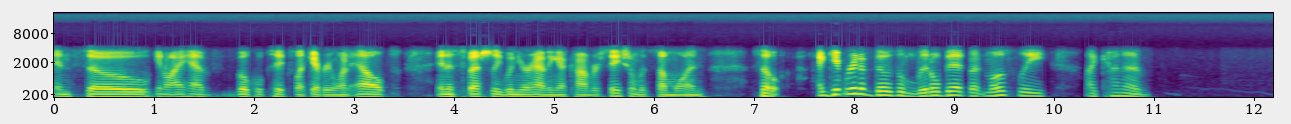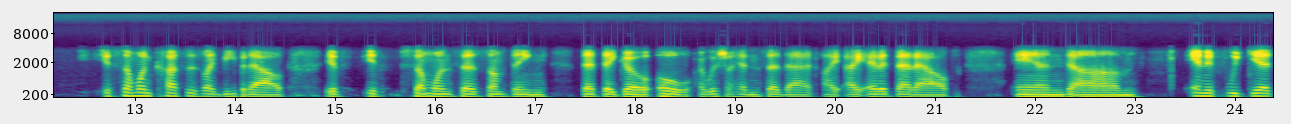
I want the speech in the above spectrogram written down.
and so, you know, I have vocal tics like everyone else, and especially when you're having a conversation with someone. So I get rid of those a little bit, but mostly I kind of if someone cusses, I beep it out. If if someone says something that they go, "Oh, I wish I hadn't said that," I, I edit that out. And um, and if we get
